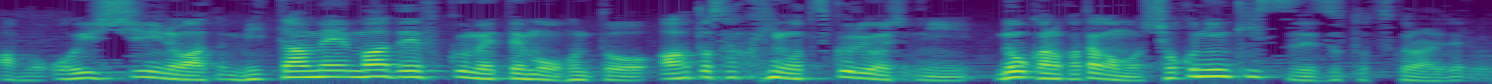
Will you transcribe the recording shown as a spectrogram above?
あ、もう美味しいのは、見た目まで含めてもう本当アート作品を作るように、農家の方がもう職人気質でずっと作られてる。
